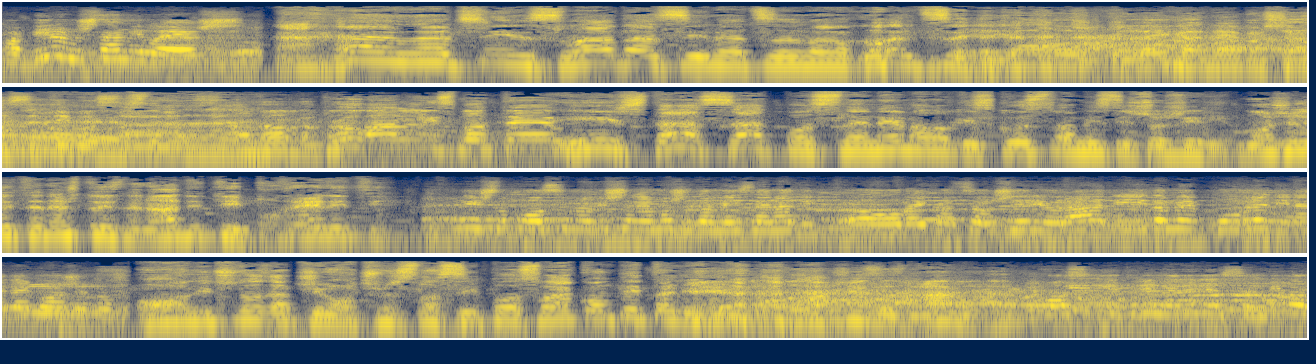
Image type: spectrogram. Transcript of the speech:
Pa biram šta mi leži. Aha, znači slaba si na crnogorce. kolega, nema šanse ti sada. A dobro, provalili smo te. I šta sad posle nemalog iskustva misliš o živiju? Može li te nešto iznenaditi, povrediti? Ništa posebno više ne može da me iznenadi ovaj, kad se o žiriju radi i da me povredi, ne daj Bože to. Odlično, znači očvrsla si po svakom pitanju. E, to znači za zdravlje, da? Posljednje tri nedelje sam bila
